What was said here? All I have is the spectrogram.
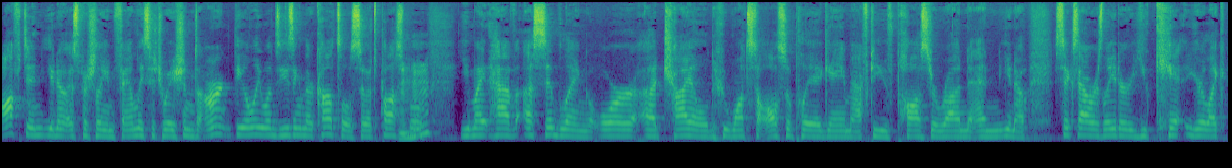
often, you know, especially in family situations, aren't the only ones using their consoles. So it's possible mm-hmm. you might have a sibling or a child who wants to also play a game after you've paused a run, and you know, six hours later, you can't. You're like,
